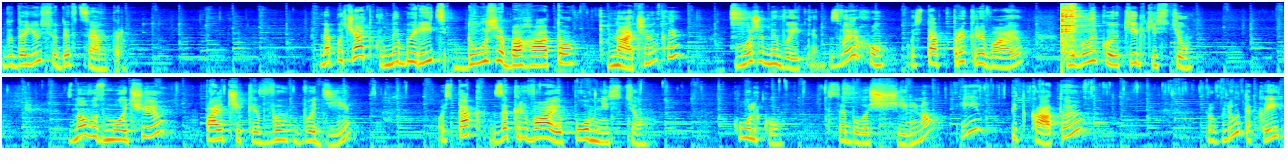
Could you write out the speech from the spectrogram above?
додаю сюди в центр. На початку не беріть дуже багато начинки, може не вийти. Зверху ось так прикриваю невеликою кількістю. Знову змочую пальчики в воді. Ось так закриваю повністю кульку, все було щільно, і підкатую, роблю такий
